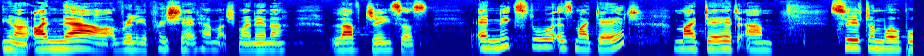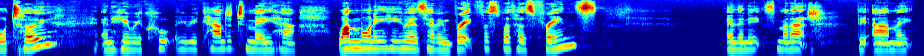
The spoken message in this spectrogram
you know, I now really appreciate how much my nana loved Jesus. And next door is my dad. My dad um, served in World War II, and he, he recounted to me how one morning he was having breakfast with his friends, and the next minute the army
